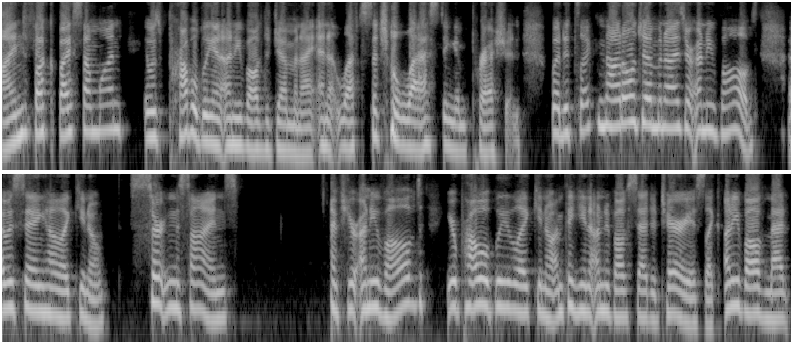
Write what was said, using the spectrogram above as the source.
mind fuck by someone, it was probably an unevolved Gemini and it left such a lasting impression. But it's like, not all Geminis are unevolved. I was saying how, like, you know, certain signs if you're unevolved, you're probably like, you know, I'm thinking unevolved Sagittarius, like unevolved mad-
